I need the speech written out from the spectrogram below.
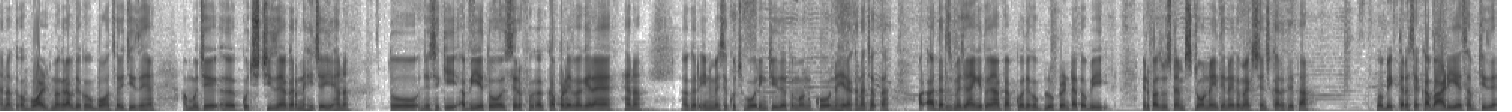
है ना? तो वॉल्ट में अगर आप देखो बहुत सारी चीज़ें हैं। अब मुझे कुछ चीज़ें अगर नहीं चाहिए, है ना? तो जैसे कि अभी ये तो सिर्फ़ कपड़े वगैरह हैं, है ना? अगर इनमें से कुछ बोरिंग चीज़ है तो मैं उनको नहीं रखना चाहता। और अदर्स में जाएँगे तो यहाँ पे आपको देखो ब्लू है तो अभी मेरे पास उस टाइम स्टोन नहीं थे, नहीं तो मैं एक्सचेंज कर देता। तो अभी एक तरह से कबाड़ी है सब चीज़ें।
